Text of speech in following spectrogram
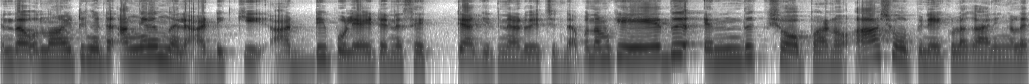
എന്താ ഒന്നായിട്ട് ഇങ്ങോട്ട് അങ്ങനെയൊന്നുമല്ല അടിക്ക് അടിപൊളിയായിട്ട് തന്നെ സെറ്റാക്കിയിട്ടാണ് അവിടെ വെച്ചിട്ടുണ്ട്. അപ്പോൾ നമുക്ക് ഏത് എന്ത് ഷോപ്പാണോ ആ ഷോപ്പിനേക്കുള്ള കാര്യങ്ങൾ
